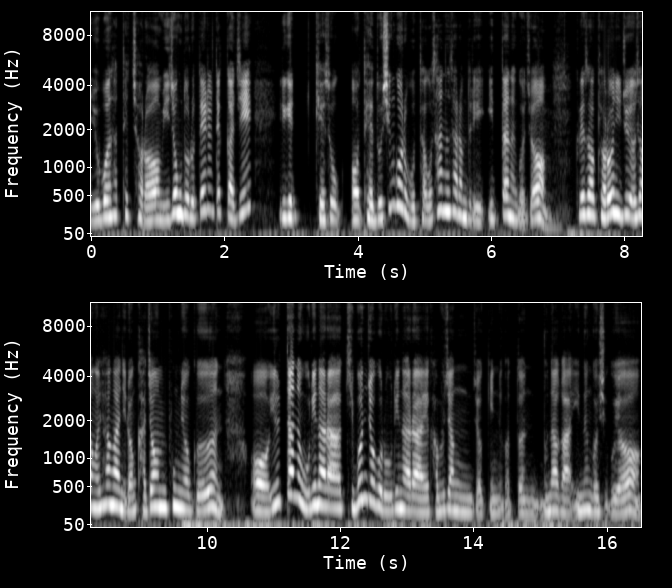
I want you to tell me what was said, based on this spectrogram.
요번 사태처럼 이 정도로 때릴 때까지 이게 계속 어, 돼도 신고를 못하고 사는 사람들이 있다는 거죠. 음. 그래서 결혼 이주 여성을 향한 이런 가정 폭력은 어 일단은 우리나라 기본적으로 우리나라의 가부장적인 어떤 문화가 있는 것이고요.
